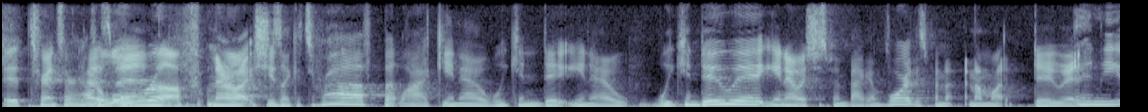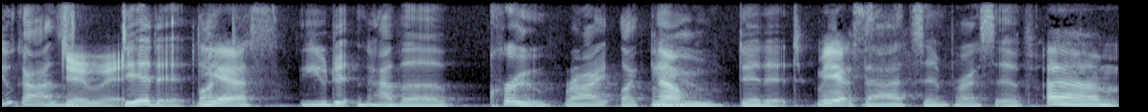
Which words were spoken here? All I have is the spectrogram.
It's- Trent's her it's a husband. little rough. And they're like, she's like, it's rough, but like, you know, we can do, you know, we can do it. You know, it's just been back and forth. It's been, and I'm like, do it. and you guys Do it. did it. Like, Yes. You didn't have a crew, right? Like No. you did it. Yes. That's impressive. Um,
